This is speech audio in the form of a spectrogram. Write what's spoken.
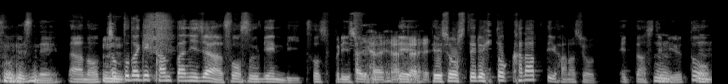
そうですね。あの、ちょっとだけ簡単にじゃあ、ソース原理、ソースプリンシプルはいはいはいはいで提唱してる人からっていう話を一旦してみると、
